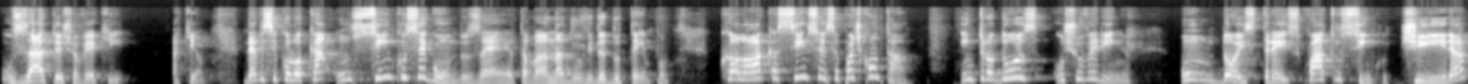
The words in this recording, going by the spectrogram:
usar, deixa eu ver aqui. Aqui, ó. Deve-se colocar uns 5 segundos. É, eu tava na dúvida do tempo. Coloca 5, você pode contar. Introduz o chuveirinho. Um, dois, três, quatro, cinco. Tira,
